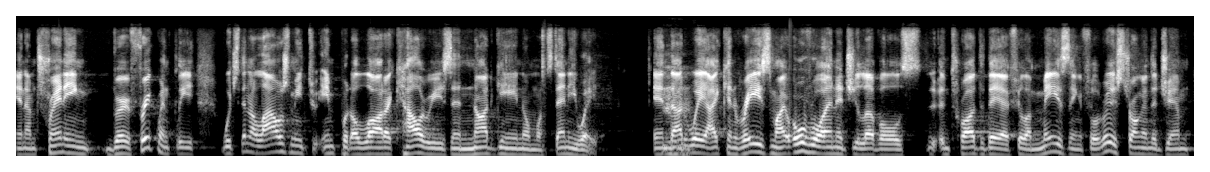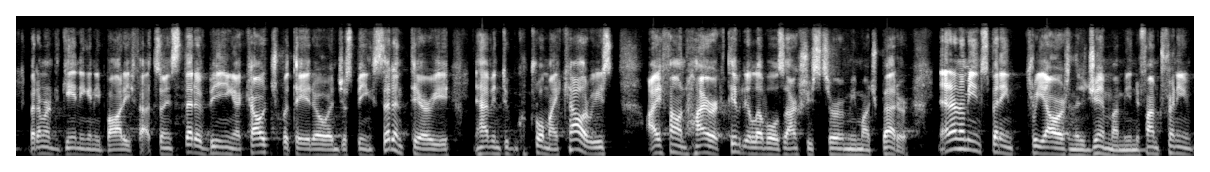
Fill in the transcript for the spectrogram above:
And I'm training very frequently, which then allows me to input a lot of calories and not gain almost any weight and that mm-hmm. way i can raise my overall energy levels and throughout the day i feel amazing I feel really strong in the gym but i'm not gaining any body fat so instead of being a couch potato and just being sedentary and having to control my calories i found higher activity levels actually serve me much better and i don't mean spending three hours in the gym i mean if i'm training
